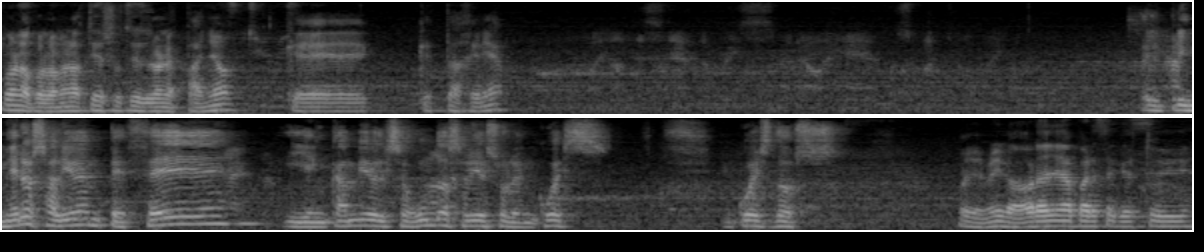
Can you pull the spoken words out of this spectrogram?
Bueno, por lo menos tiene subtítulo en español, que, que está genial. El primero salió en PC y en cambio el segundo salió solo en Quest. En Quest 2. Oye, mira, ahora ya parece que estoy...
